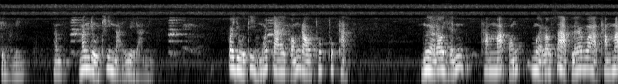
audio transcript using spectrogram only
สิ่งเหล่านี้นั้นมันอยู่ที่ไหนเวลานี้ ก็อยู่ที่หัวใจของเราทุกทุกท่านเมื่อเราเห็นธรรมะของเมื่อเราทราบแล้วว่าธรรมะ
